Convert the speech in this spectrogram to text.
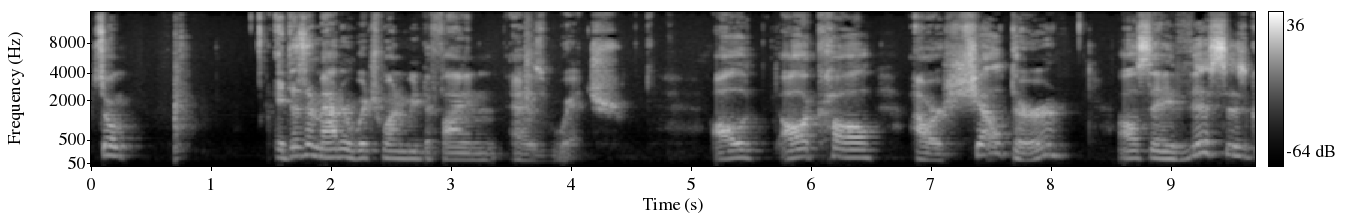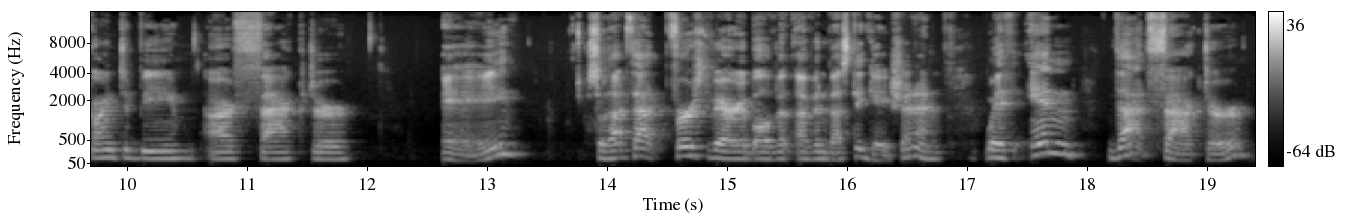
So it doesn't matter which one we define as which. I'll, I'll call our shelter, I'll say this is going to be our factor A so that's that first variable of, of investigation. And within that factor,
